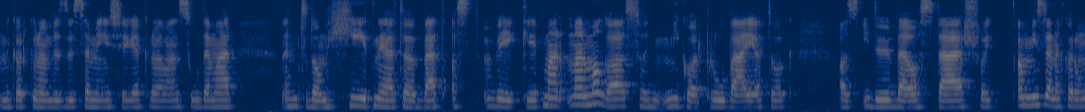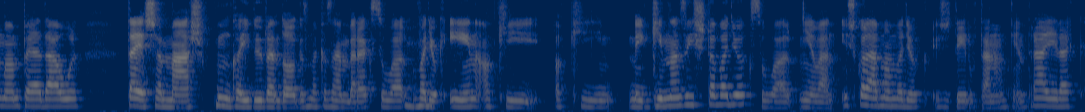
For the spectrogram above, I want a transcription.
amikor különböző személyiségekről van szó, de már nem tudom, hétnél többet, azt végképp. Már, már maga az, hogy mikor próbáljatok, az időbeosztás, hogy a mi zenekarunkban például teljesen más munkaidőben dolgoznak az emberek, szóval uh-huh. vagyok én, aki, aki még gimnazista vagyok, szóval nyilván iskolában vagyok, és délutánonként ráérek.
